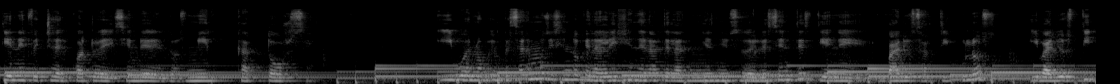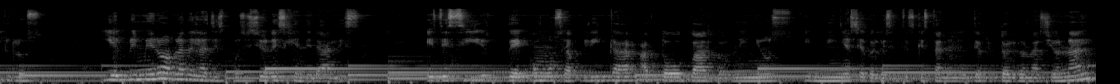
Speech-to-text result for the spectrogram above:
Tiene fecha del 4 de diciembre del 2014. Y bueno, empezaremos diciendo que la Ley General de las Niñas, Niños y Adolescentes tiene varios artículos y varios títulos. Y el primero habla de las disposiciones generales, es decir, de cómo se aplica a todos los niños y niñas y adolescentes que están en el territorio nacional,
